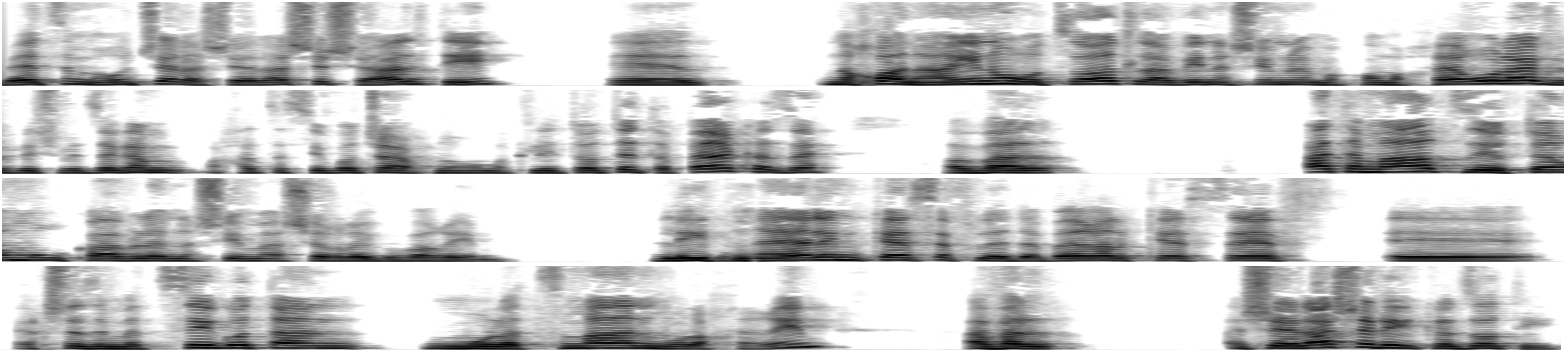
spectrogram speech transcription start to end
בעצם מהות של השאלה ששאלתי. נכון, היינו רוצות להביא נשים למקום אחר אולי, ובשביל זה גם אחת הסיבות שאנחנו מקליטות את הפרק הזה, אבל את אמרת זה יותר מורכב לנשים מאשר לגברים. להתנהל עם כסף, לדבר על כסף, איך שזה מציג אותן מול עצמן, מול אחרים, אבל השאלה שלי היא כזאתי,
